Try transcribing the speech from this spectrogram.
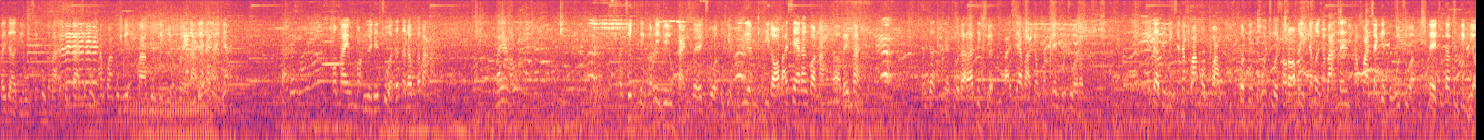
Bây giờ thì Hùng sẽ cùng các bạn chúng ta sẽ cùng tham quan công viện và cùng tìm hiểu về đại lễ này nhé. Hôm nay mọi người đến chùa rất là đông các bạn Lần trước mình có review cảnh về chùa Tu Viện Nghiêm Khi đó bãi xe đang còn nằm ở bên này. Bây giờ thì nhà chùa đã dịch chuyển bãi xe vào trong khuôn viên của chùa rồi. Bây giờ thì mình sẽ tham quan một vòng khuôn viên của ngôi chùa. Sau đó mình sẽ mời các bạn lên tham quan trải nghiệm của ngôi chùa Để chúng ta cùng tìm hiểu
